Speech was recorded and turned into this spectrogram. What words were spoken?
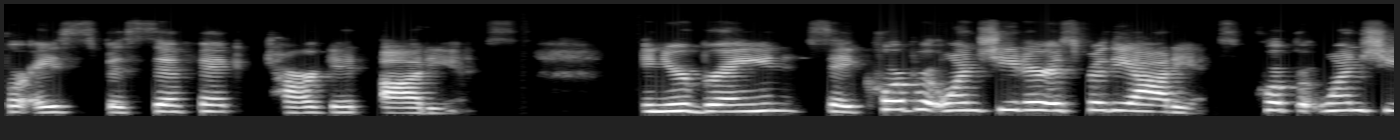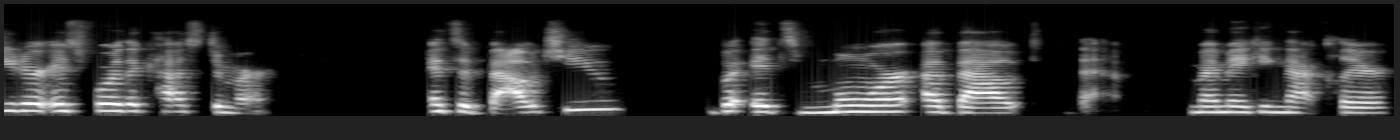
for a specific target audience. In your brain, say corporate one sheeter is for the audience, corporate one sheeter is for the customer. It's about you, but it's more about them. Am I making that clear?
